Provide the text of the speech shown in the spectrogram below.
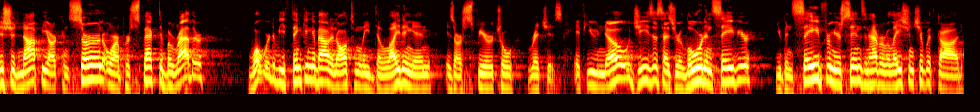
This should not be our concern or our perspective, but rather what we're to be thinking about and ultimately delighting in is our spiritual riches. If you know Jesus as your Lord and Savior, you've been saved from your sins and have a relationship with God,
